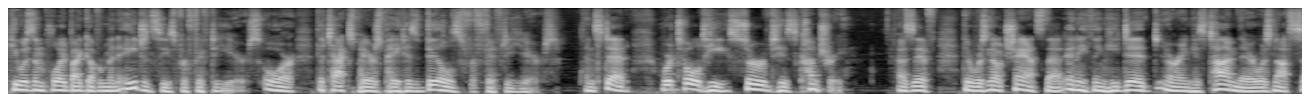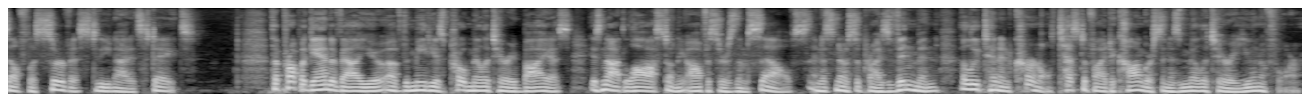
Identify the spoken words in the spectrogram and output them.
he was employed by government agencies for 50 years, or the taxpayers paid his bills for 50 years. Instead, we're told he served his country, as if there was no chance that anything he did during his time there was not selfless service to the United States. The propaganda value of the media's pro military bias is not lost on the officers themselves, and it's no surprise Vindman, a lieutenant colonel, testified to Congress in his military uniform.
